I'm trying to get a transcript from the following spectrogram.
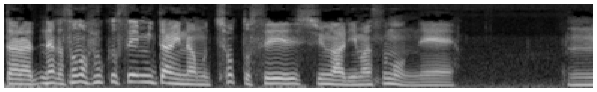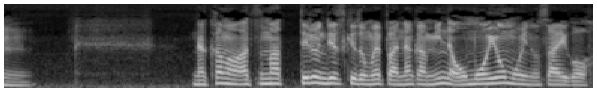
たら、なんかその伏線みたいなもちょっと青春ありますもんね。うん。仲間は集まってるんですけども、やっぱなんかみんな思い思いの最後、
